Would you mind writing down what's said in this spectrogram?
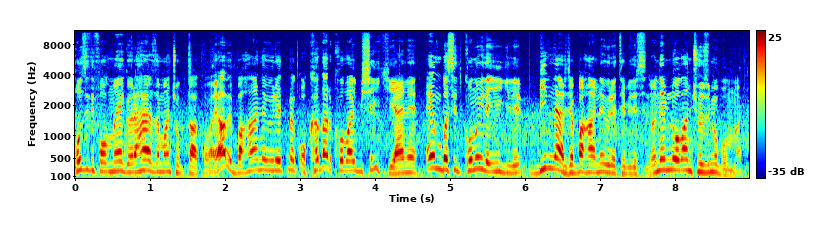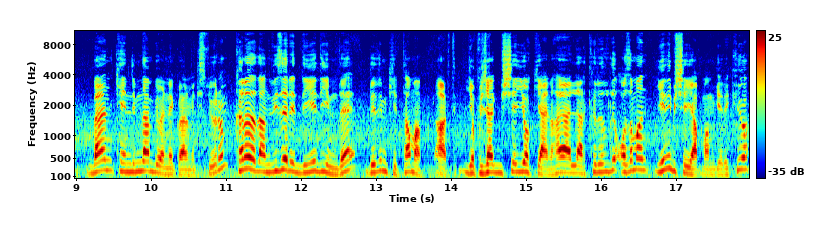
pozitif olmaya göre her zaman çok daha kolay. Abi bahane üretmek o kadar kolay bir şey ki yani en basit konuyla ilgili binlerce bahane üretebilirsin. Önemli olan çözümü bulmak. Ben kendimden bir örnek vermek istiyorum. Kanada'dan vize reddi yediğimde dedim ki tamam artık yapacak bir şey yok yani hayaller kırıldı. O zaman yeni bir şey yapmam gerekiyor.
